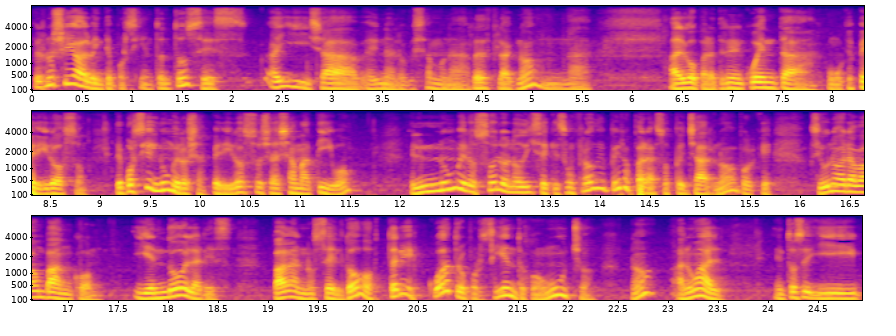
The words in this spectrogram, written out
pero no llegaba al 20%. Entonces, ahí ya hay una, lo que se llama una red flag, ¿no? Una, algo para tener en cuenta como que es peligroso. De por sí el número ya es peligroso, ya es llamativo. El número solo no dice que es un fraude, pero es para sospechar, ¿no? Porque si uno ahora va a un banco y en dólares pagan, no sé, el 2, 3, 4% como mucho, ¿no? Anual. Entonces, y,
